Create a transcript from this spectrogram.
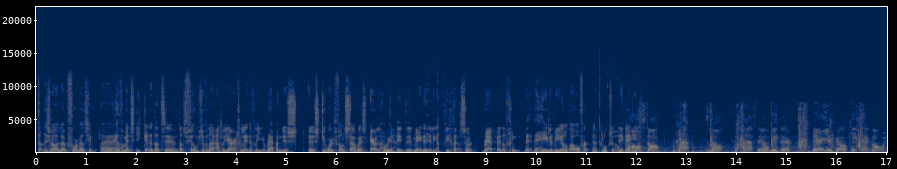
dan is wel een leuk voorbeeldje. Eh, heel veel mensen die kennen dat, eh, dat filmpje van een aantal jaren geleden... van die rappende st- steward van Southwest Airlines. Oh ja. Die deed de mededeling in het vliegtuig een soort rap... en dat ging de, de hele wereld over. Nou, het klonk zo. En ik weet niet... stomp, clap, stomp, clap. Stay on beat there. There you go. Keep that going.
